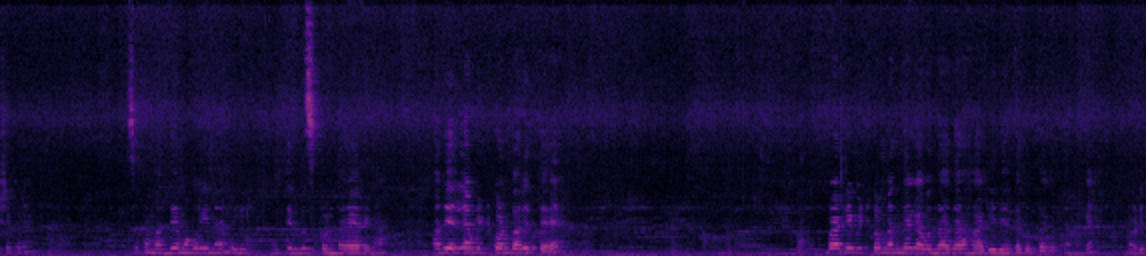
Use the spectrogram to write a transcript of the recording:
ವೀಕ್ಷಕರೇ ಸ್ವಲ್ಪ ಮಧ್ಯ ಮಗುರಿನಲ್ಲಿ ತಿರುಗಿಸ್ಕೊಂಡು ತಯಾರಿನ. ಅದೆಲ್ಲ ಬಿಟ್ಕೊಂಡು ಬರುತ್ತೆ. ಬಾಣಲೆ ಬಿಟ್ಕೊಂಡು ಬಂದಾಗ ಒಂದು ಅದ ಹಾಗಿದೆ ಅಂತ ಗೊತ್ತಾಗುತ್ತೆ ನಮಗೆ. ನೋಡಿ.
